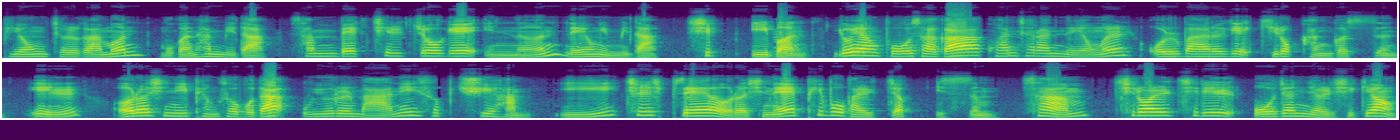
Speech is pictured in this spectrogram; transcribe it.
비용 절감은 무관합니다. 307쪽에 있는 내용입니다. 12번 요양보호사가 관찰한 내용을 올바르게 기록한 것은 1. 어르신이 평소보다 우유를 많이 섭취함 2. 70세 어르신의 피부 발적 있음 3. 7월 7일 오전 10시경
